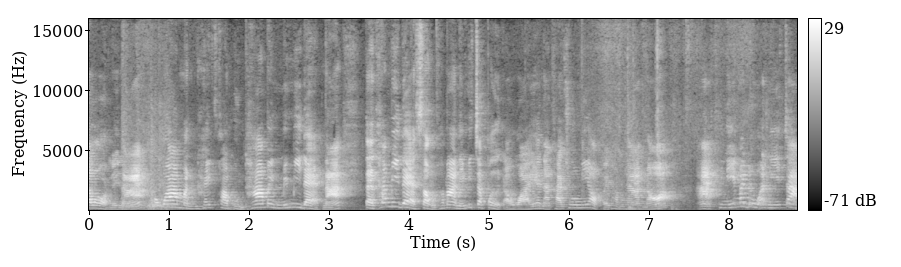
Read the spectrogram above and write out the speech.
ตลอดเลยนะ เพราะว่ามันให้ความอุ่นถ้ามันไม่มีแดดนะ แต่ถ้ามีแดดส่องเข้ามานี้มี่จะเปิดเอาไว้นะคะ ช่วงมี่ออกไปทำงานเนาะอะทีนี้มาดูอันนี้จ้ะ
